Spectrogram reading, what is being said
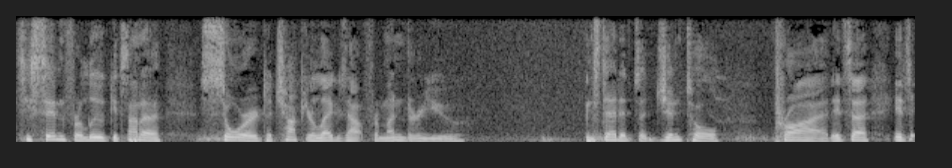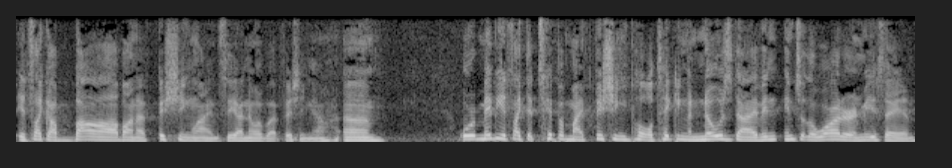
See, sin for Luke, it's not a sword to chop your legs out from under you. Instead, it's a gentle prod. It's, a, it's, it's like a bob on a fishing line. See, I know about fishing now. Um, or maybe it's like the tip of my fishing pole taking a nosedive in, into the water and me saying,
